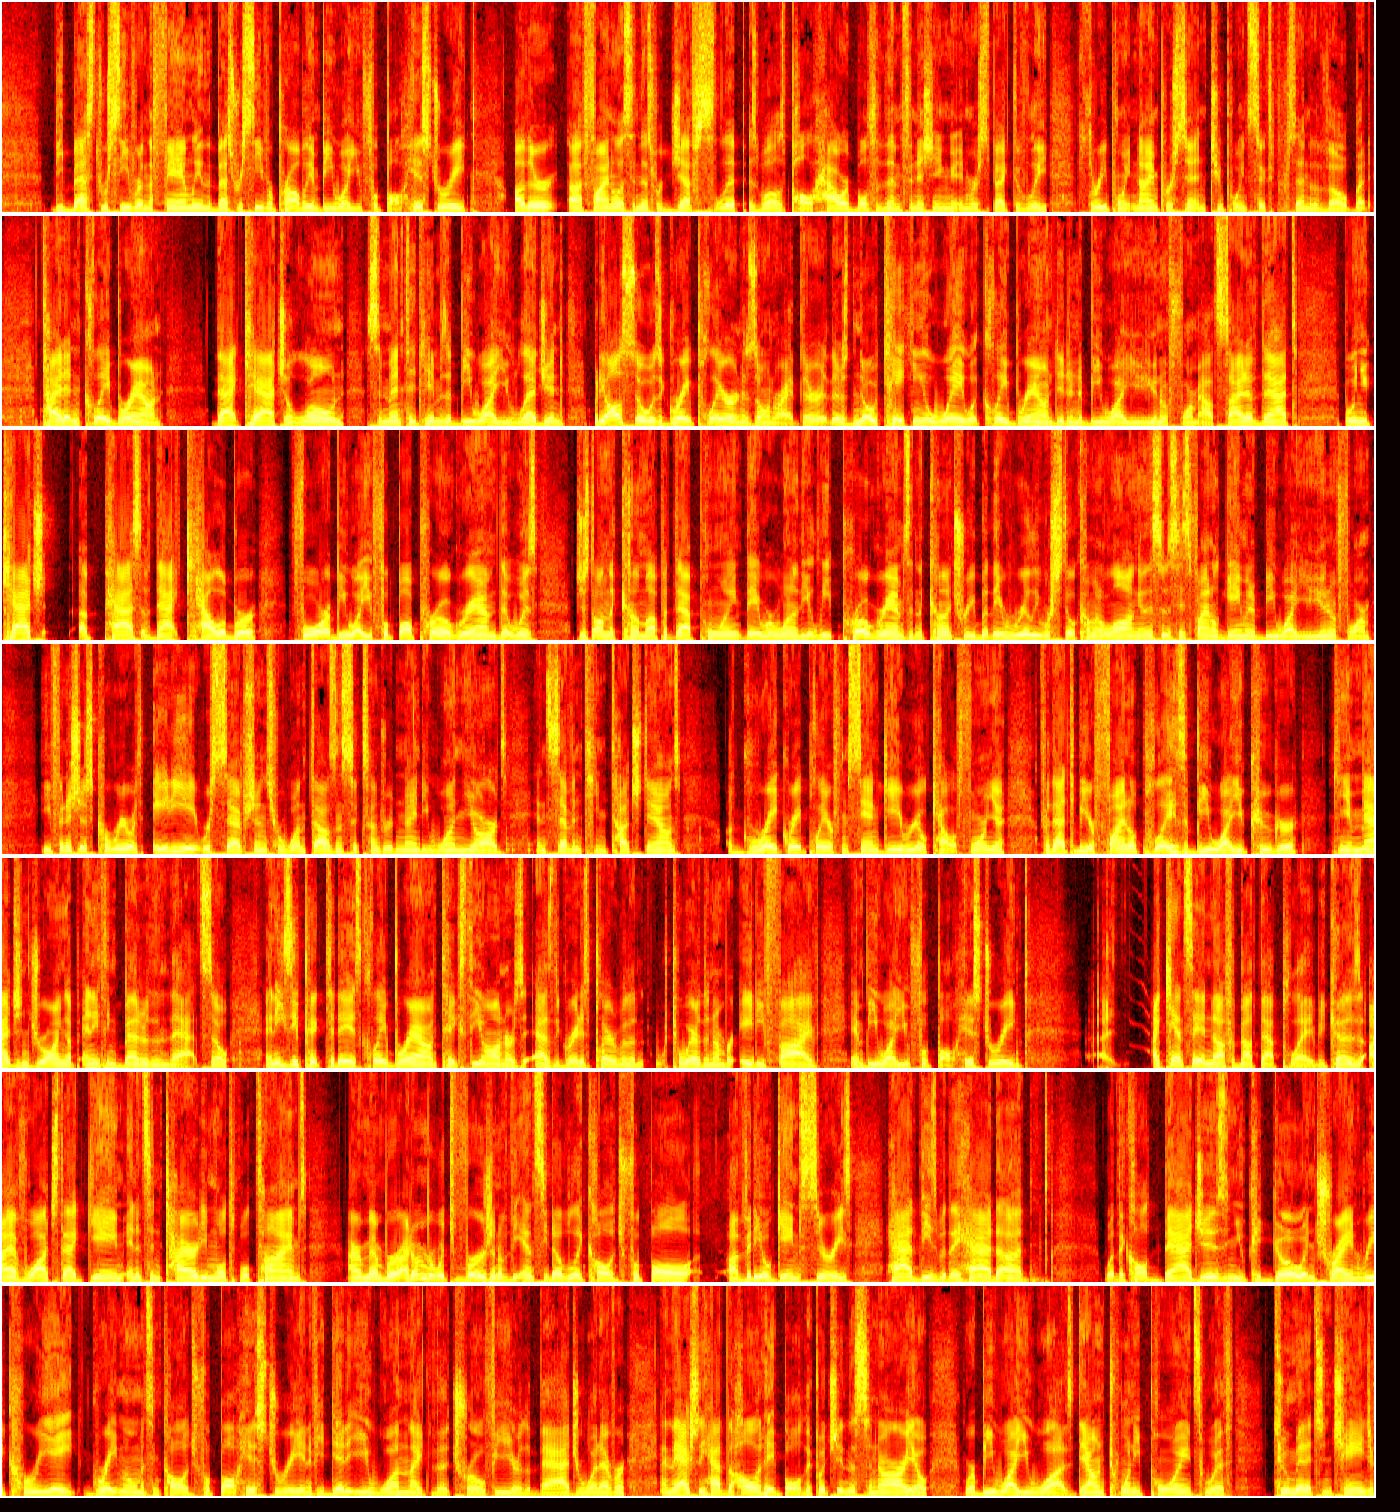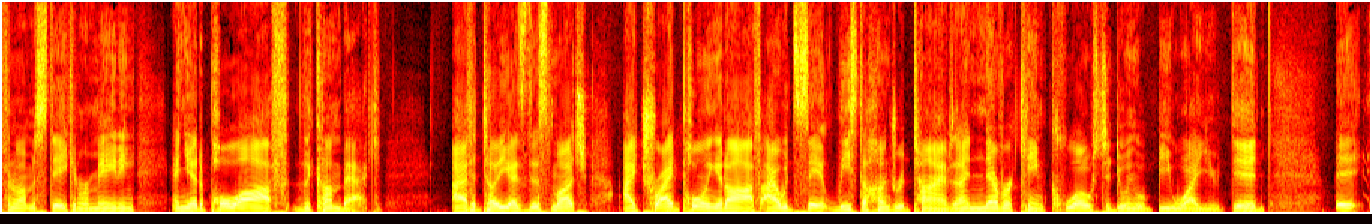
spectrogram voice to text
the best receiver in the family and the best receiver probably in BYU football history. Other uh, finalists in this were Jeff Slip as well as Paul Howard, both of them finishing in respectively 3.9% and 2.6% of the vote. But tight end Clay Brown that catch alone cemented him as a BYU legend, but he also was a great player in his own right. There, there's no taking away what Clay Brown did in a BYU uniform outside of that. But when you catch a pass of that caliber for a BYU football program that was just on the come up at that point. They were one of the elite programs in the country, but they really were still coming along. And this was his final game in a BYU uniform. He finished his career with 88 receptions for 1,691 yards and 17 touchdowns. A great, great player from San Gabriel, California. For that to be your final play as a BYU Cougar, can you imagine drawing up anything better than that? So, an easy pick today is Clay Brown takes the honors as the greatest player to wear the number 85 in BYU football history. I can't say enough about that play because I have watched that game in its entirety multiple times. I remember, I don't remember which version of the NCAA college football uh, video game series had these, but they had uh, what they called badges, and you could go and try and recreate great moments in college football history. And if you did it, you won like the trophy or the badge or whatever. And they actually had the Holiday Bowl. They put you in the scenario where BYU was down 20 points with two minutes and change, if I'm not mistaken, remaining, and you had to pull off the comeback. I have to tell you guys this much. I tried pulling it off, I would say at least 100 times, and I never came close to doing what BYU did. It,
